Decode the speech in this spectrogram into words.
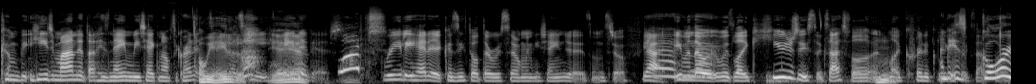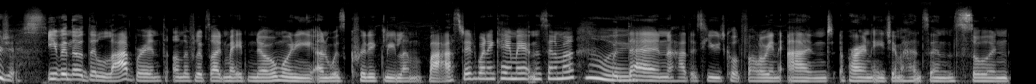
can be, he demanded that his name be taken off the credits. Oh, he hated because it. He Yeah, yeah. hated it. What? Really hated it because he thought there were so many changes and stuff. Yeah, Yeah, even yeah. though it was like hugely successful and Hmm. like critically And it is successful. gorgeous. Even though the labyrinth on the flip side made no money and was critically lambasted when it came out in the cinema, No way. But then had this huge cult following. And apparently, Jim Henson's son,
